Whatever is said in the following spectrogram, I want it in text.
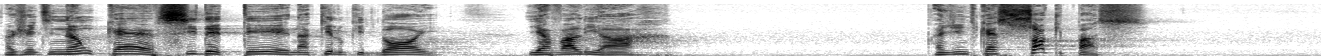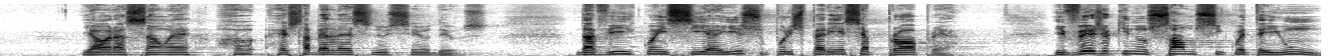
A gente não quer se deter naquilo que dói e avaliar. A gente quer só que passe. E a oração é: restabelece-nos, Senhor Deus. Davi conhecia isso por experiência própria. E veja que no Salmo 51,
